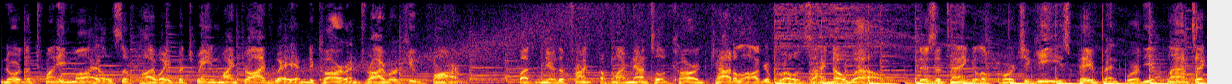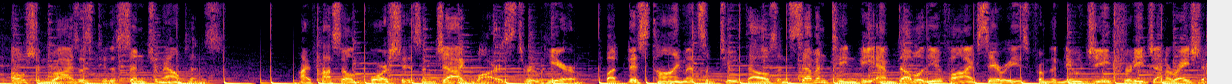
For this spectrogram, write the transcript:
nor the 20 miles of highway between my driveway and the car and driver cube farm. But near the front of my mental card catalog of roads I know well, there's a tangle of Portuguese pavement where the Atlantic Ocean rises to the Sintra Mountains. I've hustled Porsches and Jaguars through here, but this time it's a 2017 BMW 5 Series from the new G30 generation.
